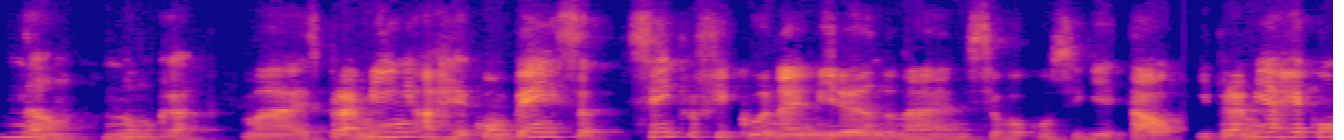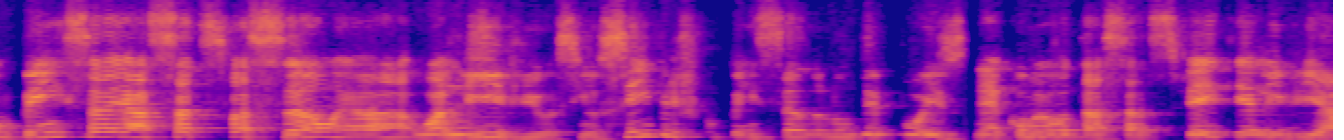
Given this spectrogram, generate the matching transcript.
Não, nunca. Mas para mim a recompensa sempre eu fico, né, mirando, né, se eu vou conseguir e tal. E para mim a recompensa é a satisfação, é a, o alívio. Assim, eu sempre fico pensando no depois, né, como eu vou estar satisfeita e aliviada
